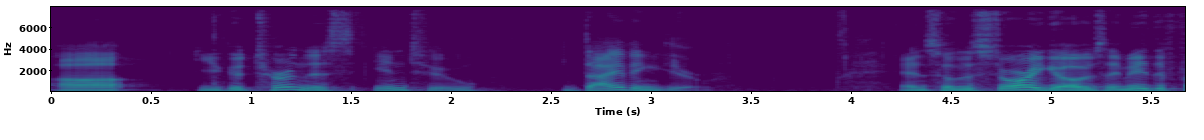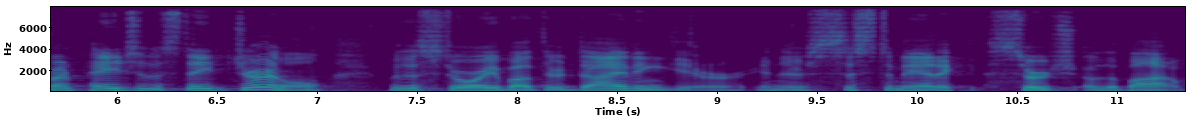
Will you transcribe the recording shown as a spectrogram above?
uh, you could turn this into diving gear. And so the story goes they made the front page of the State Journal with a story about their diving gear and their systematic search of the bottom.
